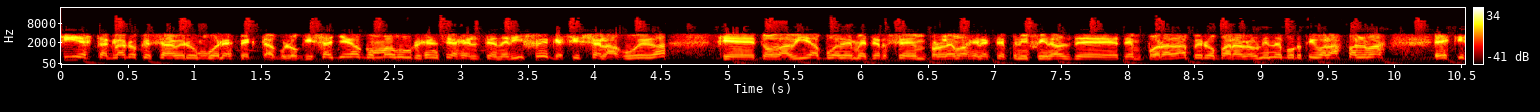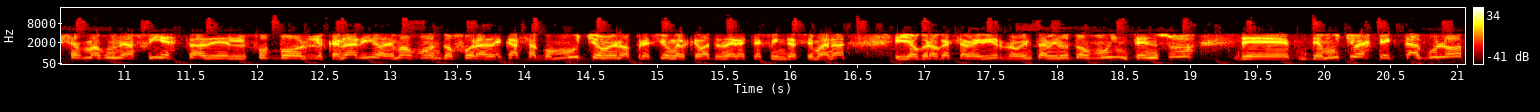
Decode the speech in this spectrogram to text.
sí está claro es que se va a ver un buen espectáculo. Quizás llega con más urgencias el Tenerife, que sí se la juega, que todavía puede meterse en problemas en este final de temporada, pero para la Unión Deportiva Las Palmas es quizás más una fiesta del fútbol canario, además jugando fuera de casa con mucho menos presión el que va a tener este fin de semana y yo creo que se va a vivir 90 minutos muy intensos de, de mucho espectáculo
